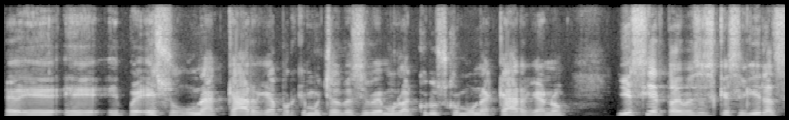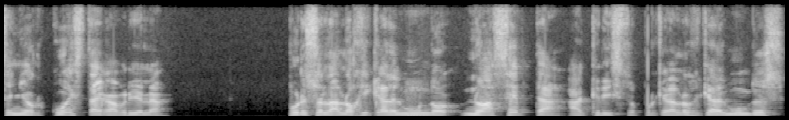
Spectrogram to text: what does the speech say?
eh, eh, eh, pues eso, una carga? Porque muchas veces vemos la cruz como una carga, ¿no? Y es cierto, hay veces que seguir al Señor cuesta, Gabriela. Por eso la lógica del mundo no acepta a Cristo, porque la lógica del mundo es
